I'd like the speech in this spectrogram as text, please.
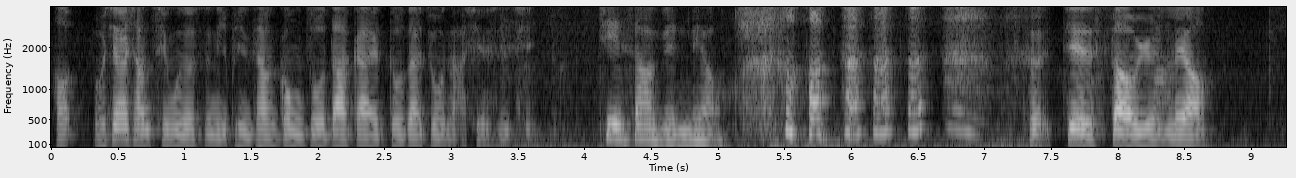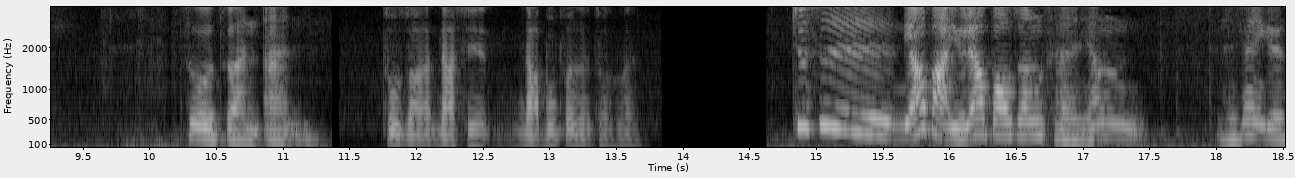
好，我现在想请问的是，你平常工作大概都在做哪些事情？介绍原料，对，介绍原料，做专案，做专案，哪些哪部分的专案？就是你要把原料包装成很像很像一个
